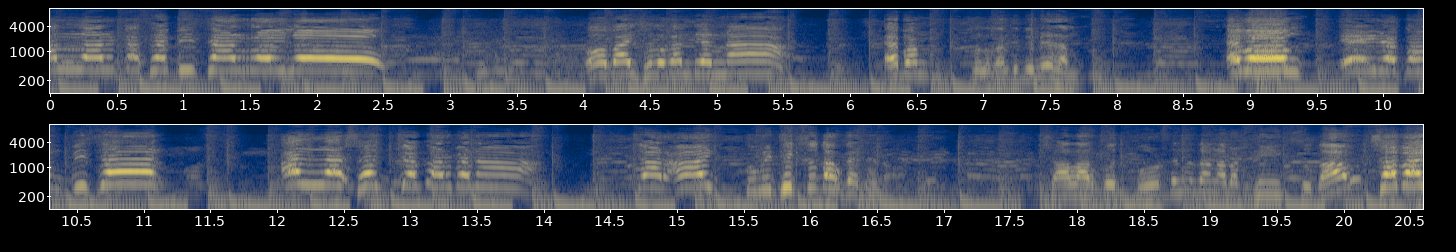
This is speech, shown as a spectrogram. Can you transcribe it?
আল্লাহর কাছে বিচার রইল। ও ভাই, স্লোগান দেন না। এবং, স্লোগান দিবি, মেলাম। এবং এই রকম বিচার আল্লাহ সহ্য করবে না। যার আই তুমি ঠিক দাও কেন শালার পুত ভোট দেন দান আবার ঠিক দাও সবাই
